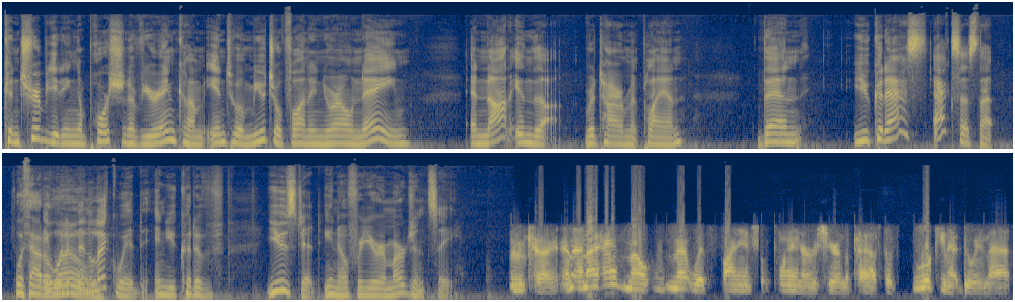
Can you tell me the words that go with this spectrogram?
contributing a portion of your income into a mutual fund in your own name and not in the retirement plan, then you could ask, access that Without a it would have been liquid, and you could have used it, you know, for your emergency. Okay, and and I have met, met with financial planners here in the past of looking at doing that,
